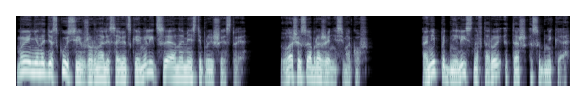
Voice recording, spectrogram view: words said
Мы не на дискуссии в журнале «Советская милиция», а на месте происшествия. Ваши соображения, Симаков. Они поднялись на второй этаж особняка.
